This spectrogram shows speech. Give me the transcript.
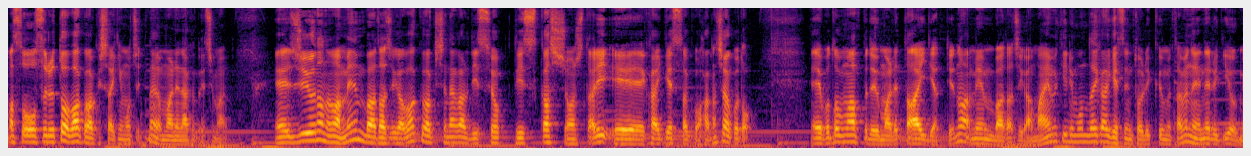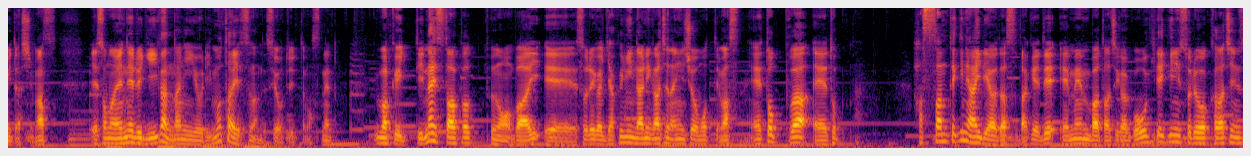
まあ、そうするとワクワクした気持ちってのは生まれなくなってしまう。え重要なのはメンバーたちがワクワクしながらディスディスカッションしたり、え解決策を話し合うこと。えボトムアップで生まれたアイデアっていうのはメンバーたちが前向きに問題解決に取り組むためのエネルギーを生み出します。えそのエネルギーが何よりも大切なんですよと言ってますね。うまくいっていないスタートアップの場合、えそれが逆になりがちな印象を持っています。えトップは、えト発散的にアイデアを出すだけで、えメンバーたちが合議的にそれを形に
